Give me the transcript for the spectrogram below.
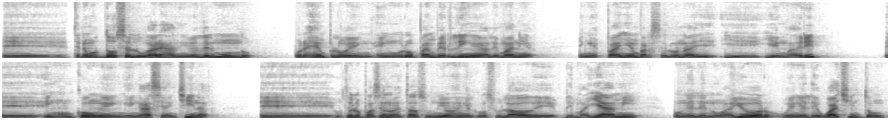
Eh, tenemos 12 lugares a nivel del mundo, por ejemplo, en, Europa, en Berlín, en Alemania, en España, en Barcelona y, en Madrid, eh, en Hong Kong, en, Asia, en China, Eh, usted lo puede hacer en los Estados Unidos, en el consulado de, Miami, o en el de Nueva York, o en el de Washington,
